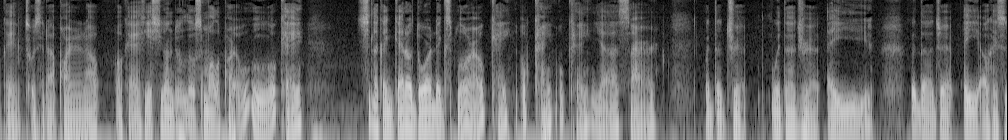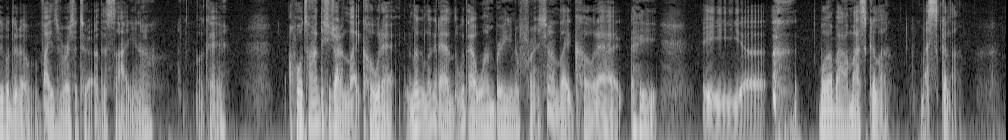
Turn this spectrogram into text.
Okay, twist it out, part it out. Okay, yeah, she gonna do a little smaller part. Ooh, okay. She like a ghetto Dora the Explorer. Okay, okay, okay. Yes, sir. With the drip, with the drip. Ayy, with the drip. Ayy. Okay, so you gonna do the vice versa to the other side. You know. Okay. Whole time, think she trying to like Kodak. Look, look at that. With that one braid in the front, she trying like Kodak. Hey, hey. Uh, what about muscular, muscular?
